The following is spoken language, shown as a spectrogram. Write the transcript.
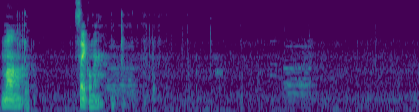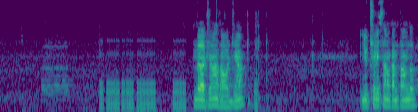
Ma... Sai com'è? Bella giornata oggi, eh? Gli uccelli stanno cantando,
